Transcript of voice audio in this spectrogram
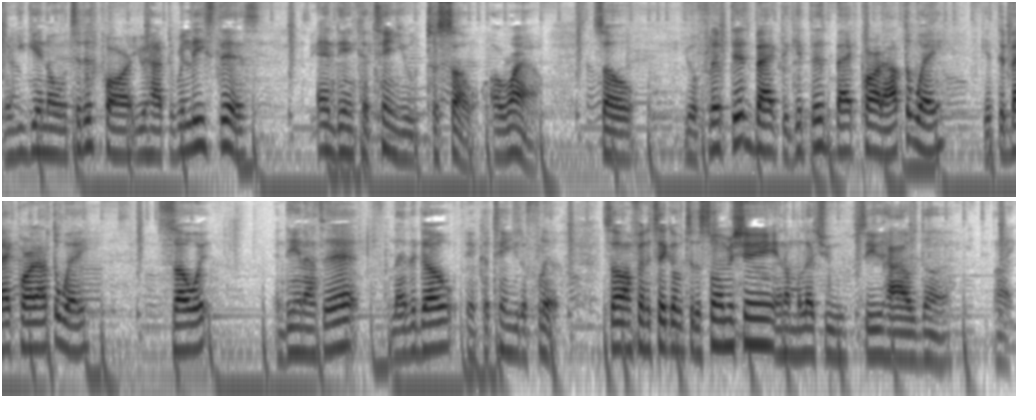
when you're getting over to this part, you have to release this and then continue to sew around. So you'll flip this back to get this back part out the way, get the back part out the way, sew it, and then after that, let it go, then continue to flip. So I'm finna take over to the sewing machine and I'm gonna let you see how it's done. All right.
